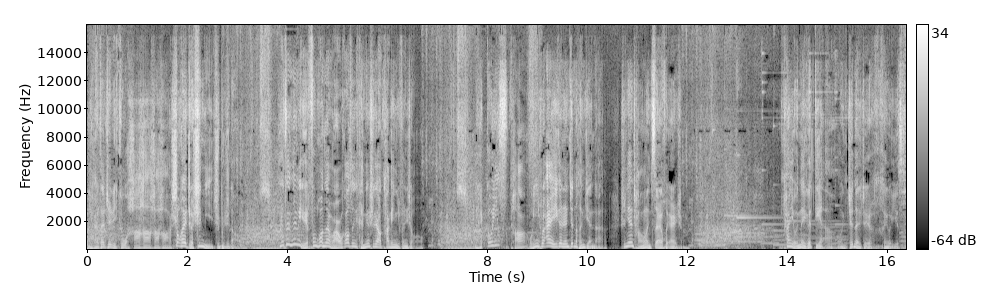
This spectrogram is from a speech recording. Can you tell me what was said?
你还在这里给我哈哈哈哈，受害者是你，知不知道？还在那里疯狂在玩，我告诉你，肯定是要他跟你分手，你还勾引死他。我跟你说，爱一个人真的很简单，时间长了，你自然会爱上。看有哪个点啊，我真的这很有意思。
